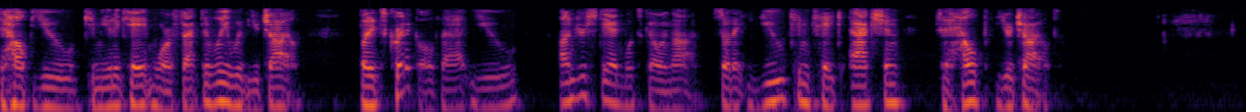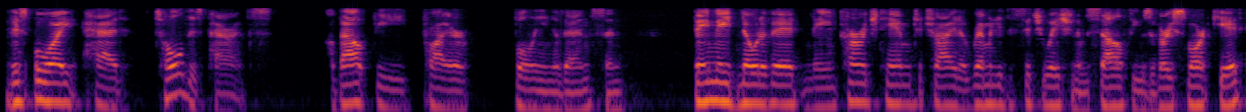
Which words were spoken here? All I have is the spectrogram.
to help you communicate more effectively with your child. But it's critical that you understand what's going on so that you can take action to help your child. This boy had told his parents about the prior bullying events and they made note of it and they encouraged him to try to remedy the situation himself. He was a very smart kid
